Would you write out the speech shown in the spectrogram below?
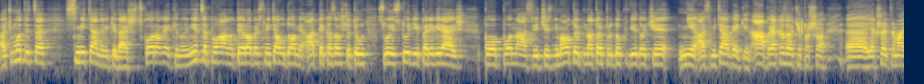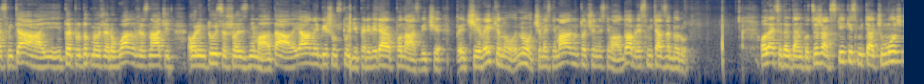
А чому ти це сміття не викидаєш? Скоро викину. Ні, це погано, ти робиш сміття у домі, а ти казав, казав, що ти у своїй студії перевіряєш по, по назві, чи знімав той, на той продукт відео, чи ні, а сміття викинь. А, бо я казав, типу, що е, якщо я тримаю сміття, ага, і, і той продукт ми вже реагували, вже значить орієнтуйся, що знімали. Та, але я найбільше в студії перевіряю по назві, чи, чи викину, ну, чи ми знімали на то, чи не знімали. Добре, я сміття заберу. Олеся Давиденко, це жах, скільки сміття, чому ж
